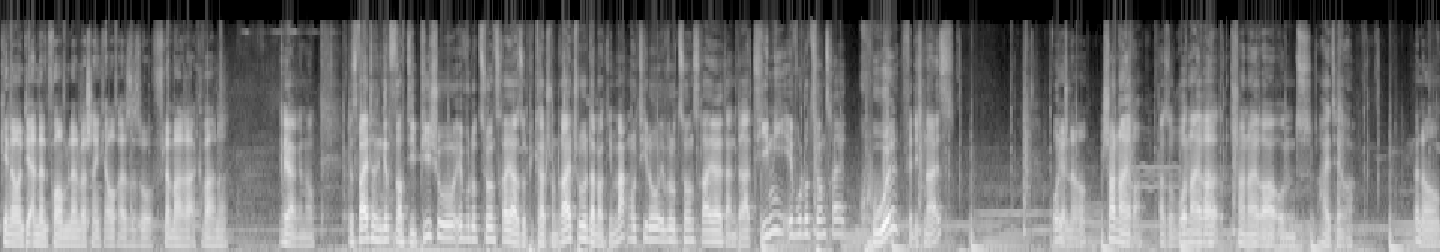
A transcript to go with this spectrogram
Genau, und die anderen Formen dann wahrscheinlich auch. Also so Flammara, Aquana. Ja, genau. Des Weiteren gibt es noch die Pichu-Evolutionsreihe, also Pikachu und Raichu, dann noch die Magnotilo-Evolutionsreihe, dann Dratini-Evolutionsreihe. Cool, finde ich nice. Und genau. Shanaira, also Wonaira, Shanaira und Hytera. Genau.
